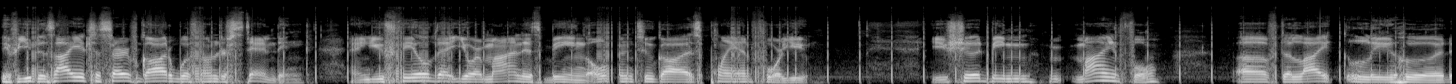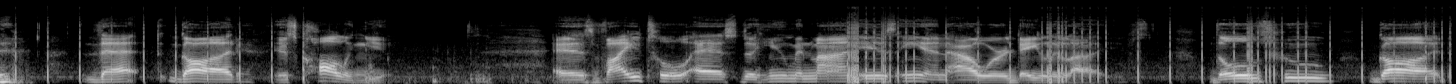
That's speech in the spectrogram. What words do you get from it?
If you desire to serve God with understanding and you feel that your mind is being open to God's plan for you, you should be mindful of the likelihood that God is calling you. As vital as the human mind is in our daily lives, those who God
